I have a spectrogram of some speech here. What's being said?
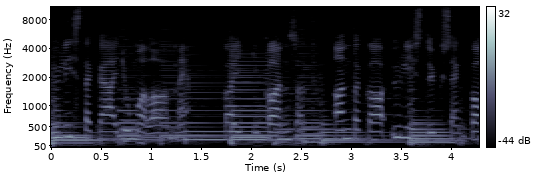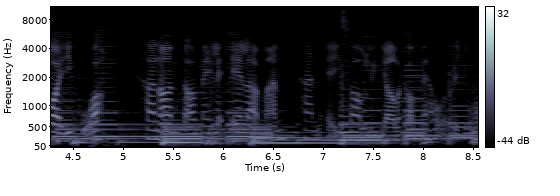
Ylistäkää Jumalaamme, kaikki kansat, antakaa ylistyksen kaikua. Hän antaa meille elämän, hän ei salli jalkamme horjua.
